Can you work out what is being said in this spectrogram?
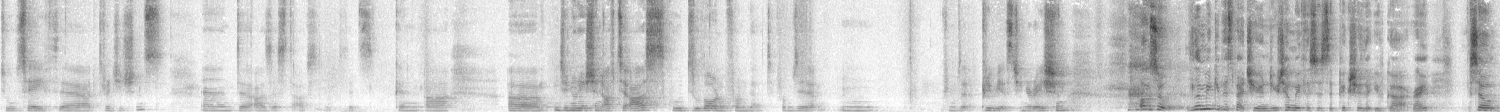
to save the traditions and uh, other stuff. It can uh, uh, generation after us could learn from that from the um, from the previous generation. oh, so let me give this back to you, and you tell me if this is the picture that you've got, right? So,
